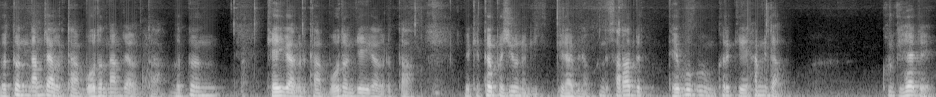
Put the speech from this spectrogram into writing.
어떤 남자가 그렇다. 모든 남자가 그렇다. 어떤 게이가 그렇다. 모든 게이가 그렇다. 이렇게 덮어씌우는 게 귀납이라고. 근데 사람들 대부분 그렇게 합니다. 그렇게 해야 돼.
